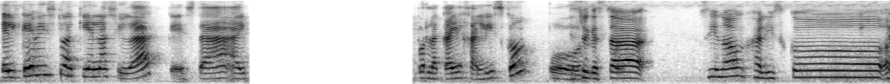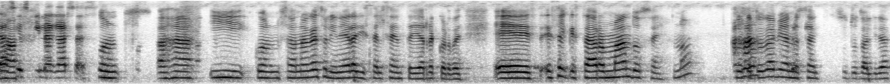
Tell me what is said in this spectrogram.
el que he visto aquí en la ciudad, que está ahí por la calle Jalisco. Por, que está, sí, ¿no? Jalisco. Casi esquina Garzas. ajá, y con una gasolinera y está el centro, ya recordé. Es, es el que está armándose, ¿no? Porque todavía no está en su totalidad.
